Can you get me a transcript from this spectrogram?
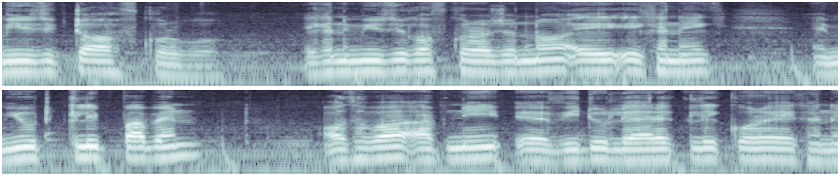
মিউজিকটা অফ করব। এখানে মিউজিক অফ করার জন্য এই এখানে মিউট ক্লিপ পাবেন অথবা আপনি ভিডিও লেয়ারে ক্লিক করে এখানে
